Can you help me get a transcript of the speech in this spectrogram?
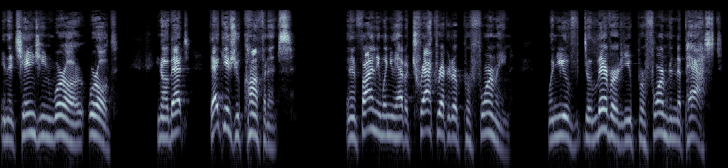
in a changing world world. You know that that gives you confidence and then finally when you have a track record of performing when you've delivered and you performed in the past,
